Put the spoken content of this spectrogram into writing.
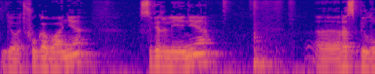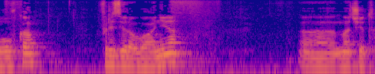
делать фугование, сверление, э, распиловка, фрезерование, э, значит,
